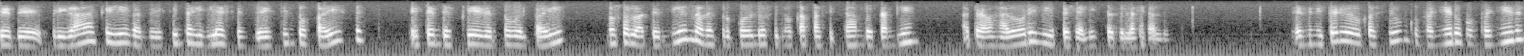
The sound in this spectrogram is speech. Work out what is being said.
desde brigadas que llegan de distintas iglesias de distintos países, está en despliegue en todo el país, no solo atendiendo a nuestro pueblo, sino capacitando también a trabajadores y especialistas de la salud. El Ministerio de Educación, compañero, compañera,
